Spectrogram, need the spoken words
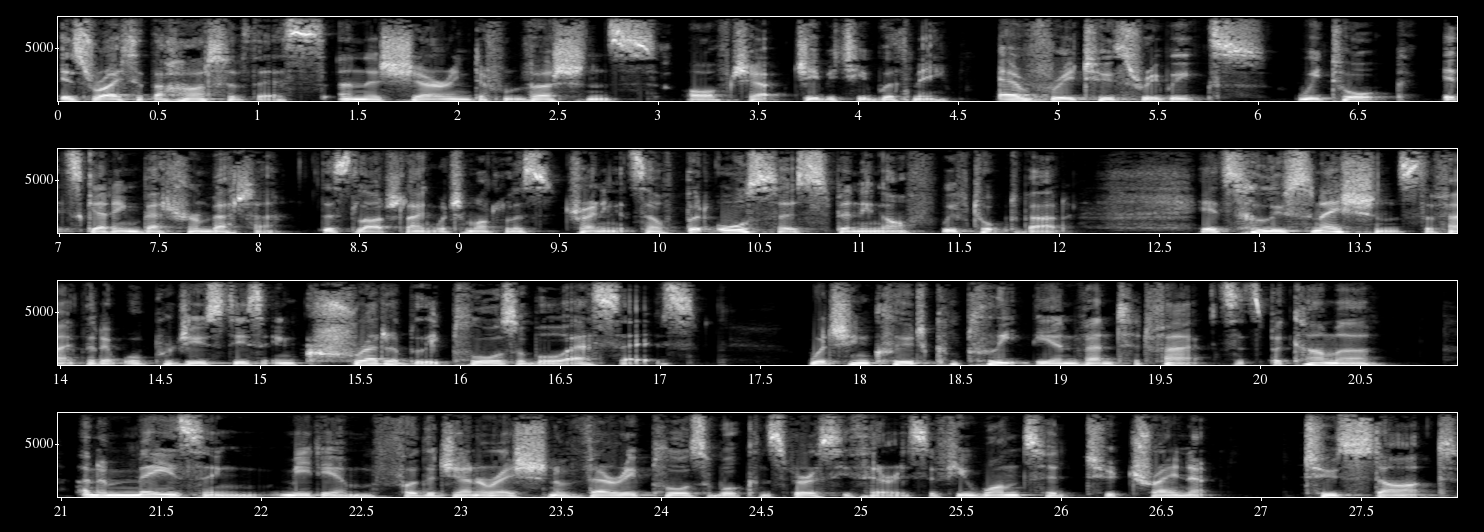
is right at the heart of this and is sharing different versions of ChatGPT with me. Every two, three weeks, we talk. It's getting better and better. This large language model is training itself, but also spinning off. We've talked about its hallucinations, the fact that it will produce these incredibly plausible essays, which include completely invented facts. It's become a an amazing medium for the generation of very plausible conspiracy theories. If you wanted to train it to start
